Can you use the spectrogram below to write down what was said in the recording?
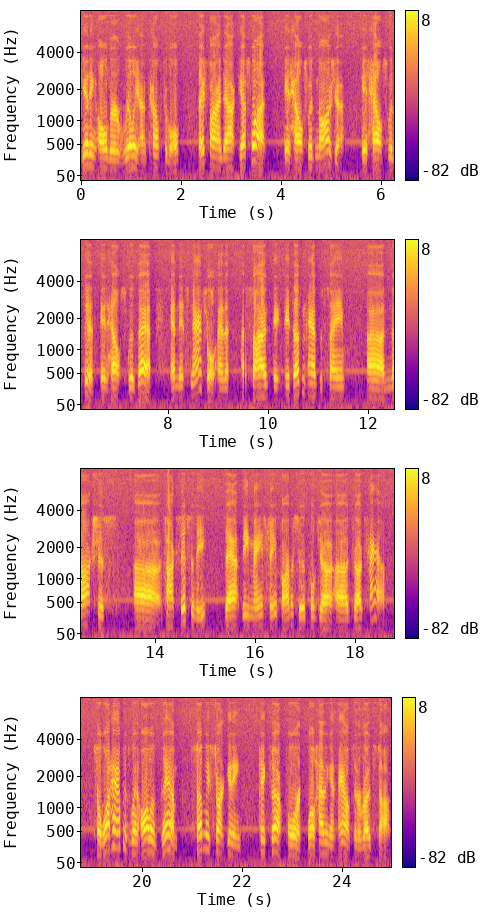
getting older really uncomfortable, they find out, guess what? It helps with nausea. It helps with this. It helps with that. And it's natural. And aside, it, it doesn't have the same uh, noxious uh, toxicity that the mainstream pharmaceutical ju- uh, drugs have. So what happens when all of them suddenly start getting picked up for, well, having an ounce at a road stop?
